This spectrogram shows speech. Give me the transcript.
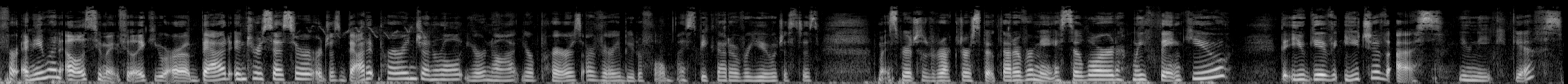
For anyone else who might feel like you are a bad intercessor or just bad at prayer in general, you're not. Your prayers are very beautiful. I speak that over you just as my spiritual director spoke that over me. So, Lord, we thank you that you give each of us unique gifts.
